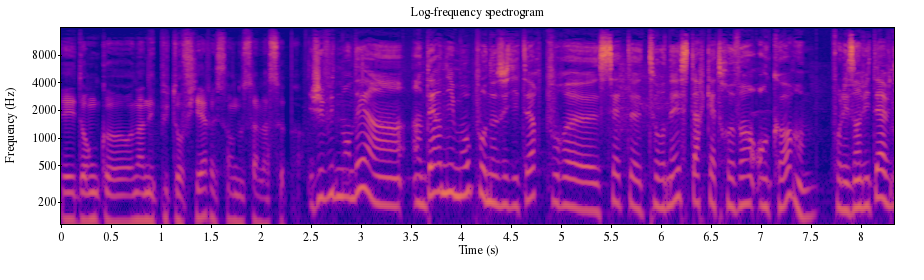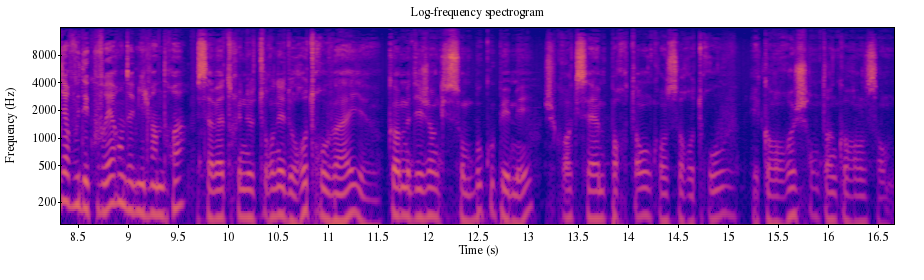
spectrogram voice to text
Et donc, euh, on en est plutôt fiers et ça ne s'en lasse pas. Je vais vous demander un, un, dernier mot pour nos auditeurs pour euh, cette tournée Star 80 encore, pour les inviter à venir vous découvrir en 2023. Ça va être une tournée de retrouvailles, comme des gens qui sont beaucoup aimés. Je crois que c'est important qu'on se retrouve et qu'on rechante encore ensemble.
